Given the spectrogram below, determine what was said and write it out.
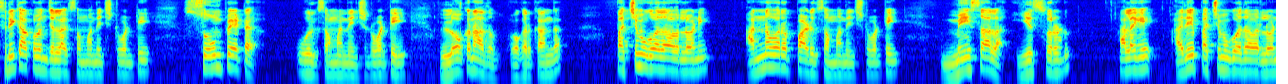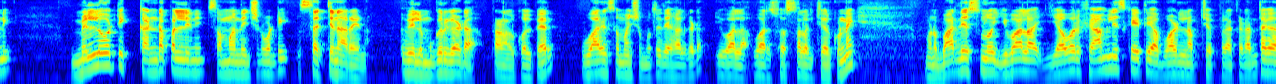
శ్రీకాకుళం జిల్లాకు సంబంధించినటువంటి సోంపేట ఊరికి సంబంధించినటువంటి లోకనాథం ఒకరికంగా పశ్చిమ గోదావరిలోని అన్నవరపాడుకు సంబంధించినటువంటి మేసాల ఈశ్వరుడు అలాగే అదే పశ్చిమ గోదావరిలోని మెల్లోటి కండపల్లిని సంబంధించినటువంటి సత్యనారాయణ. వీళ్ళు ముగ్గురు గడ ప్రాణాలు కోల్పోయారు. వారికి సంబంధించిన మృతదేహాలు కూడా ఇవాళ వారి స్వస్థలకు చేరుకున్నాయి. మన భారతదేశంలో ఇవాళ ఎవరి ఫ్యామిలీస్కి అయితే ఆ బాడీని చెప్పారు అక్కడ అంతగా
